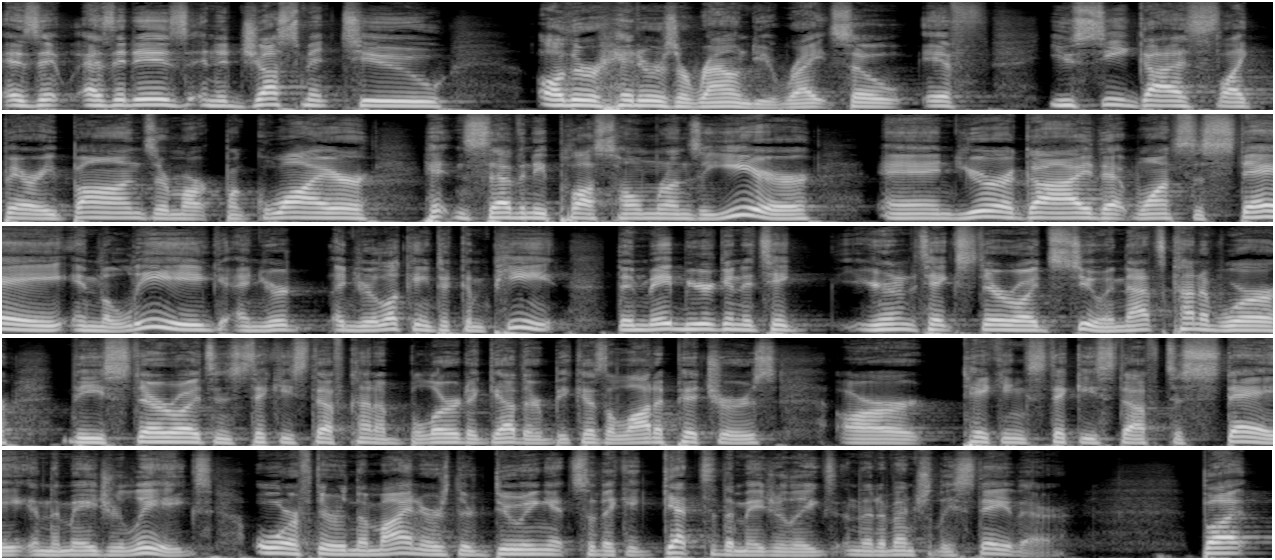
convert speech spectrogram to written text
as it as it is an adjustment to other hitters around you, right? So if you see guys like Barry Bonds or Mark McGwire hitting 70 plus home runs a year, and you're a guy that wants to stay in the league and you're and you're looking to compete, then maybe you're going to take you're going to take steroids too. And that's kind of where the steroids and sticky stuff kind of blur together because a lot of pitchers are taking sticky stuff to stay in the major leagues. Or if they're in the minors, they're doing it so they could get to the major leagues and then eventually stay there. But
